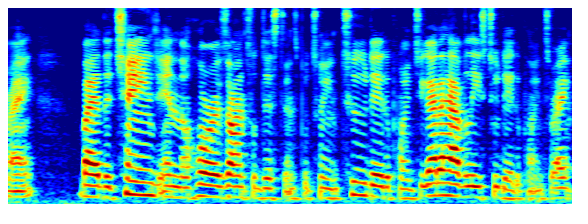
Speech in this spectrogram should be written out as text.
right? By the change in the horizontal distance between two data points. You got to have at least two data points, right?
